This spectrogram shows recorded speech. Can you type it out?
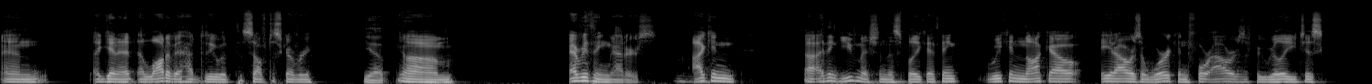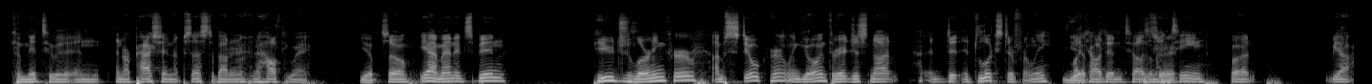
and again it, a lot of it had to do with self-discovery. Yep. Um everything matters. I can uh, I think you've mentioned this Blake. I think we can knock out 8 hours of work in 4 hours if we really just commit to it and and are passionate and obsessed about it in a healthy way. Yep. So, yeah, man, it's been huge learning curve. I'm still currently going through it, just not it, looks differently like how it did in right. 2019, but yeah.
